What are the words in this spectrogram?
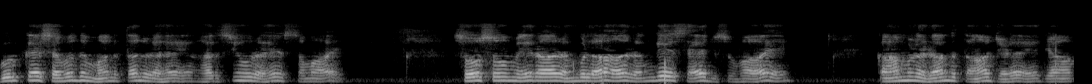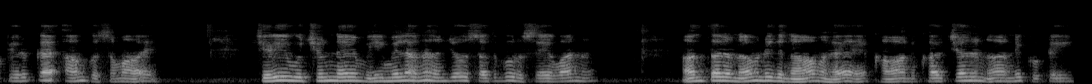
ਗੁਰ ਕੈ ਸ਼ਬਦ ਮਨ ਤਨ ਰਹੇ, ਹਰ ਸਿਉ ਰਹੇ ਸਮਾਏ। ਸੋ ਸੋ ਮੇਰਾ ਰੰਗਲਾ ਰੰਗੇ ਸਹਿਜ ਸੁਭਾਏ ਕਾਮਣ ਰੰਗ ਤਾਂ ਚੜੈ ਜਾਂ ਪਿਰ ਕੈ ਅੰਕ ਸਮਾਏ। ਚਿੜੀ ਉਚੁਨੇ ਵੀ ਮਿਲਨ, ਜੋ ਸਤਗੁਰ ਸੇਵਨ। ਅੰਤਰ ਨਵ ਨਿਦ ਨਾਮ ਹੈ, ਖਾਨ ਖਰਚਨ ਨਾ ਨਿਕੁਟੀ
